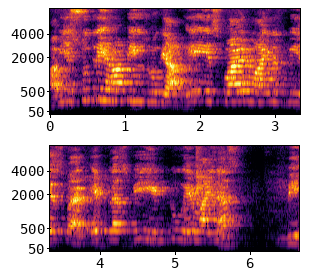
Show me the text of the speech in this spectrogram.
अब ये सूत्र यहाँ पे यूज़ हो गया। A square minus B square A plus B into A minus B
